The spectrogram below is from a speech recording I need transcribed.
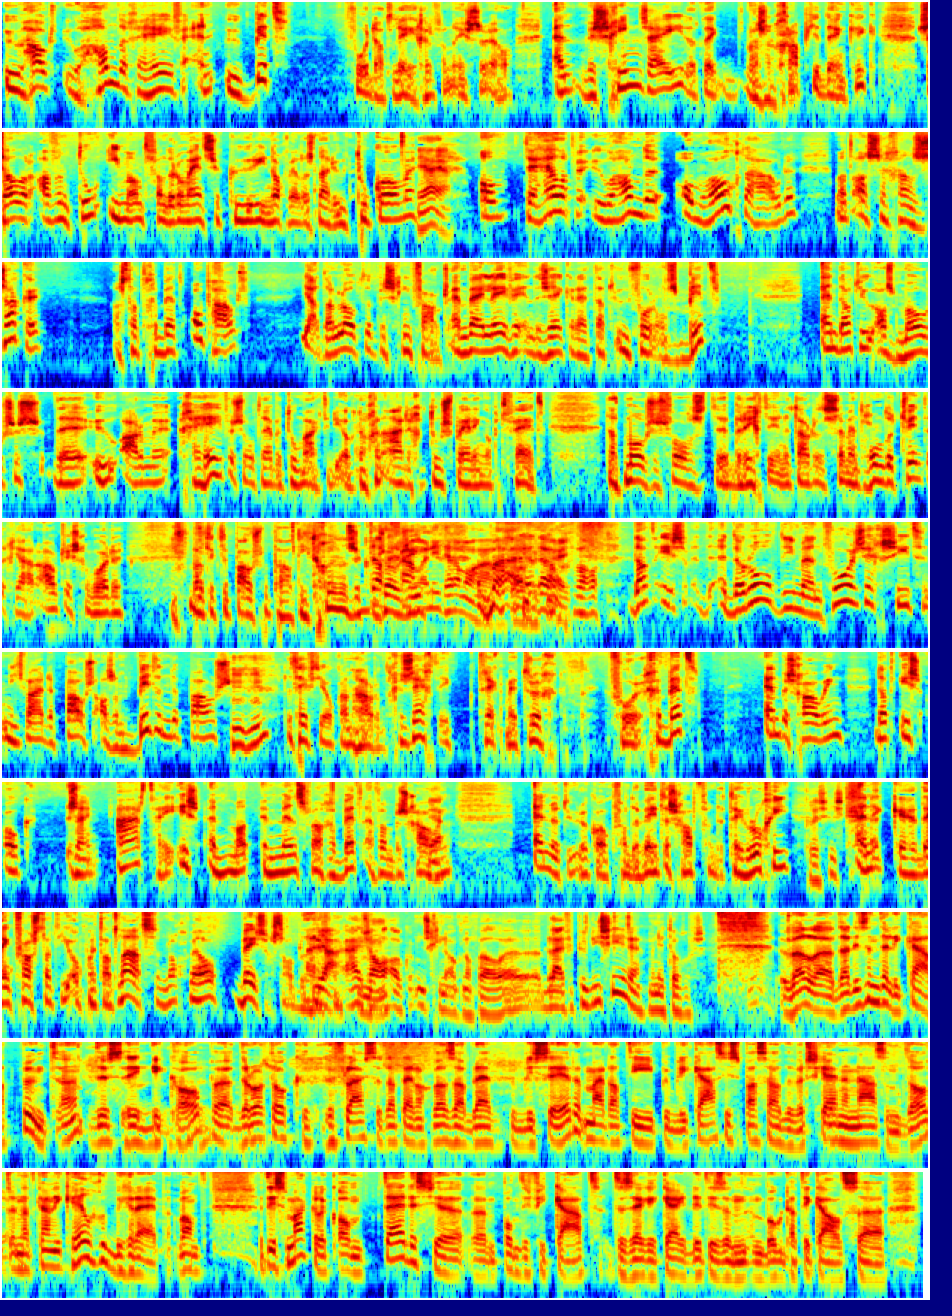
U houdt uw handen geheven en u bidt voor dat leger van Israël. En misschien, zei hij, dat was een grapje denk ik... zal er af en toe iemand van de Romeinse curie nog wel eens naar u toe komen... Ja, ja. om te helpen uw handen omhoog te houden. Want als ze gaan zakken, als dat gebed ophoudt... ja, dan loopt het misschien fout. En wij leven in de zekerheid dat u voor ons bidt... En dat u als Mozes de, uw armen geheven zult hebben. Toen maakte hij ook nog een aardige toespeling op het feit... dat Mozes volgens de berichten in het Oude Testament 120 jaar oud is geworden. Wat ik de paus bepaald niet gun, als ik dat zo gaan zie. we niet helemaal halen. Maar in elk geval, dat is de rol die men voor zich ziet. Niet waar, de paus als een biddende paus. Mhm. Dat heeft hij ook aanhoudend gezegd. Ik trek mij terug voor gebed en beschouwing. Dat is ook zijn aard. Hij is een, een mens van gebed en van beschouwing. En natuurlijk ook van de wetenschap, van de theologie. Precies. En ik uh, denk vast dat hij ook met dat laatste nog wel bezig zal blijven. Ja, hij zal ook, misschien ook nog wel uh, blijven publiceren, meneer Torfs. Wel, uh, dat is een delicaat punt. Hè? Dus ik, ik hoop, er wordt ook gefluisterd dat hij nog wel zou blijven publiceren... maar dat die publicaties pas zouden verschijnen na zijn dood. En dat kan ik heel goed begrijpen. Want het is makkelijk om tijdens je pontificaat te zeggen... kijk, dit is een, een boek dat ik als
